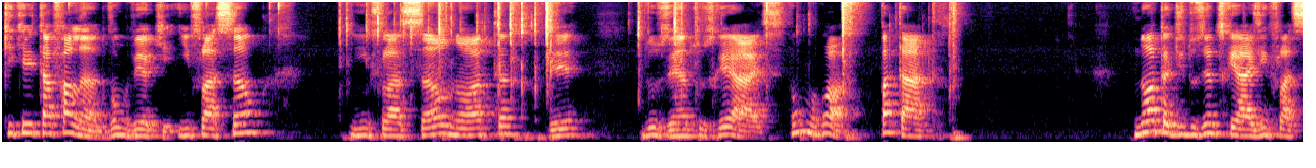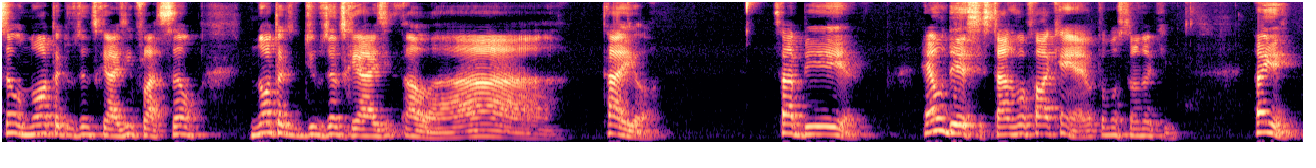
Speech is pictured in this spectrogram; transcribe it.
que, que ele está falando. Vamos ver aqui. Inflação, inflação, nota de 200 reais. Vamos, ó, batata. Nota de 200 reais inflação, nota de 200 reais inflação, nota de 200 reais. Olha lá. Tá aí, ó. Sabia. É um desses, tá? Não vou falar quem é, eu estou mostrando aqui. Aí.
